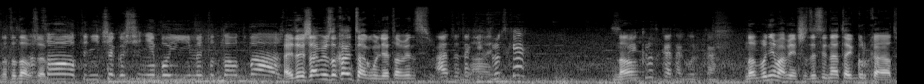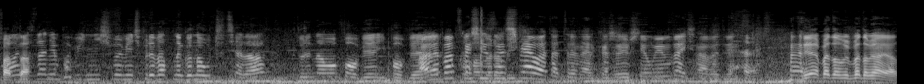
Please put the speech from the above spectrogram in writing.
No to No dobrze. co, ty niczego się nie boimy, to dla odważnych. Ej, dojeżdżamy już do końca ogólnie to, więc... A to takie krótkie? No, No. krótka ta górka. no bo nie ma większej, to jest jedna ta górka otwarta. Moim zdaniem powinniśmy mieć prywatnego nauczyciela, który nam opowie i powie. Ale babka co się mamy robić. zaśmiała ta trenerka, że już nie umiem wejść nawet, więc. Nie, będą, będą jaja, Mówiła,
